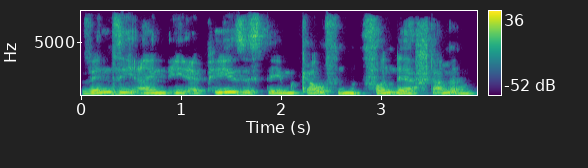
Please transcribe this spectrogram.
wenn Sie ein ERP-System kaufen von der Stange,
